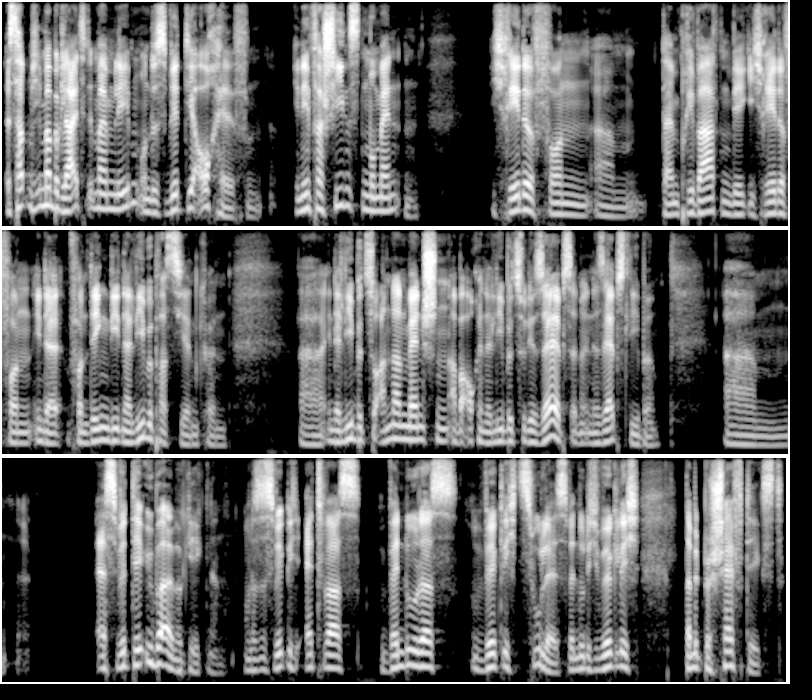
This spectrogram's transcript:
es hat mich immer begleitet in meinem Leben und es wird dir auch helfen. In den verschiedensten Momenten. Ich rede von ähm, deinem privaten Weg, ich rede von, in der, von Dingen, die in der Liebe passieren können. Äh, in der Liebe zu anderen Menschen, aber auch in der Liebe zu dir selbst, in der Selbstliebe. Ähm, es wird dir überall begegnen. Und das ist wirklich etwas, wenn du das wirklich zulässt, wenn du dich wirklich damit beschäftigst,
